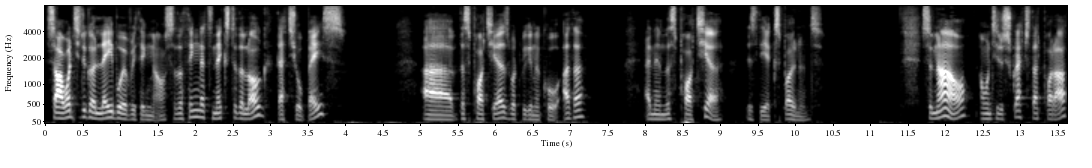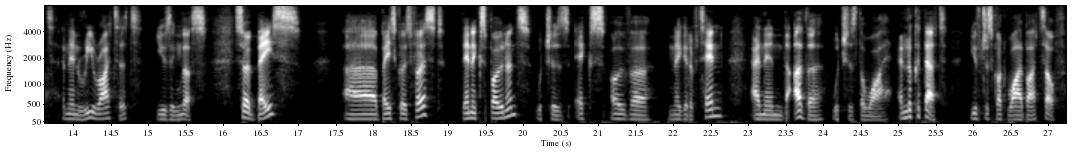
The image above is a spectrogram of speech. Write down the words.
So I want you to go label everything now. So the thing that's next to the log, that's your base. Uh, this part here is what we're going to call other. And then this part here is the exponent. So now I want you to scratch that part out and then rewrite it using this. So base, uh, base goes first, then exponent, which is x over negative 10, and then the other, which is the y. And look at that. You've just got y by itself.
